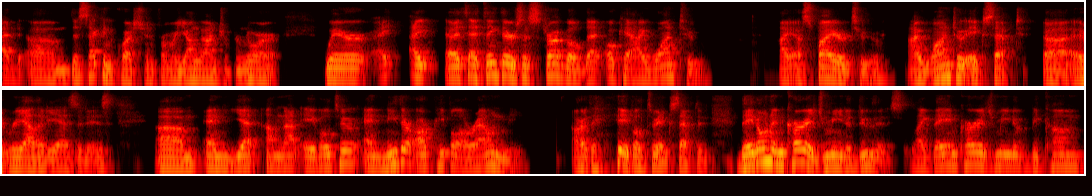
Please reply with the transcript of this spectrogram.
add um, the second question from a young entrepreneur, where I, I, I, th I think there's a struggle that, okay, I want to, I aspire to. I want to accept uh, reality as it is, um, and yet I'm not able to, and neither are people around me. Are they able to accept it? They don't encourage me to do this. Like they encourage me to become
